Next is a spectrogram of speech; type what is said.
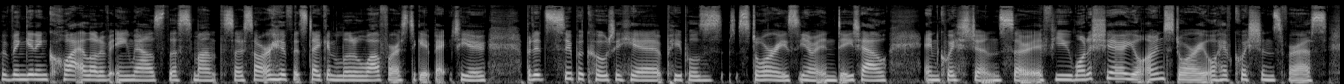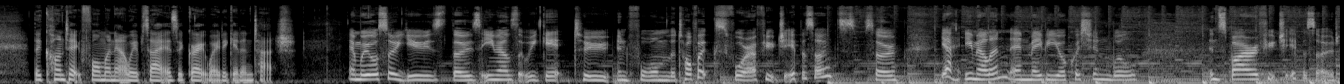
We've been getting quite a lot of emails this month, so sorry if it's taken a little while for us to get back to you. But it's super cool to hear people's stories, you know, in detail and questions. So if you want to share your own story or have questions for us, the contact form on our website is a great way to get in touch. And we also use those emails that we get to inform the topics for our future episodes. So, yeah, email in and maybe your question will inspire a future episode.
